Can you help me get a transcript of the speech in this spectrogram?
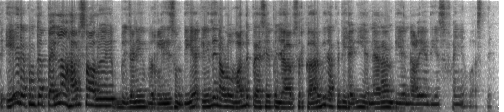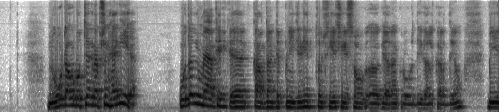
ਤੇ ਇਹ ਰਕਮ ਤਾਂ ਪਹਿਲਾਂ ਹਰ ਸਾਲ ਜਣੀ ਰਿਲੀਜ਼ ਹੁੰਦੀ ਹੈ ਇਹਦੇ ਨਾਲੋਂ ਵੱਧ ਪੈਸੇ ਪੰਜਾਬ ਸਰਕਾਰ ਵੀ ਰੱਖਦੀ ਹੈਗੀ ਹੈ ਨਹਿਰਾਂ ਦੀਆਂ ਨਾਲਿਆਂ ਦੀਆਂ ਸਫਾਈਆਂ ਵਾਸਤੇ। ਨੋ ਡਾਊਟ ਉੱਥੇ ਕਰਪਸ਼ਨ ਹੈਗੀ ਆ। ਉਹਦਾ ਵੀ ਮੈਂ ਆ ਕੇ ਕਰਦਾ ਟਿੱਪਣੀ ਜਿਹੜੀ ਤੁਸੀਂ ਇਹ 611 ਕਰੋੜ ਦੀ ਗੱਲ ਕਰਦੇ ਹੋ ਵੀ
